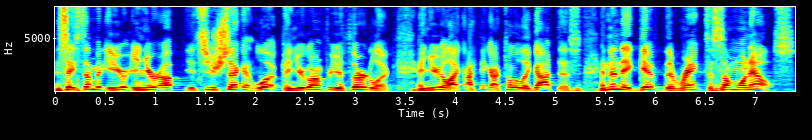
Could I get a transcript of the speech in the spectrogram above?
and say somebody, you're, and you're up, it's your second look, and you're going for your third look, and you're like, I think I totally got this. And then they give the rank to someone else.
